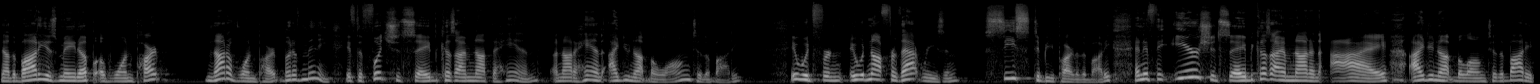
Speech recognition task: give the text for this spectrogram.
Now, the body is made up of one part, not of one part, but of many. If the foot should say, Because I'm not the hand, uh, not a hand, I do not belong to the body, it would, for, it would not for that reason cease to be part of the body. And if the ear should say, Because I am not an eye, I do not belong to the body.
